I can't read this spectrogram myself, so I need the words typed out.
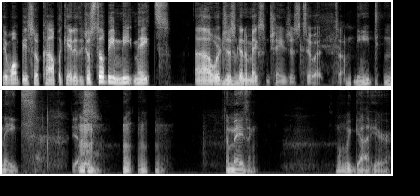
it won't be so complicated you'll still be meat mates uh we're just Mm. gonna make some changes to it so Meat mates. yes Mm. Mm-mm-mm. Amazing. What do we got here?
